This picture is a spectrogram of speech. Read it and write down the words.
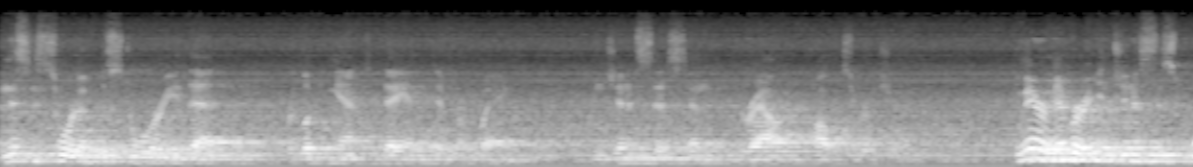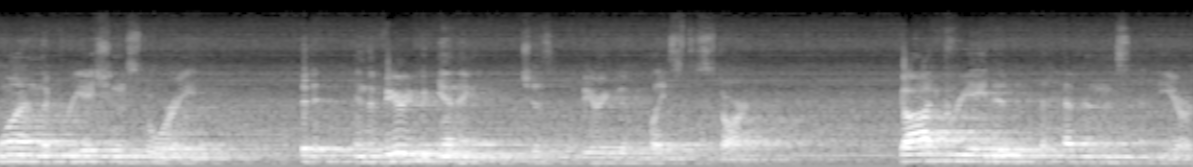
And this is sort of the story that we're looking at today in a different Genesis and throughout all of Scripture. You may remember in Genesis 1, the creation story, that in the very beginning, which is a very good place to start, God created the heavens and the earth.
